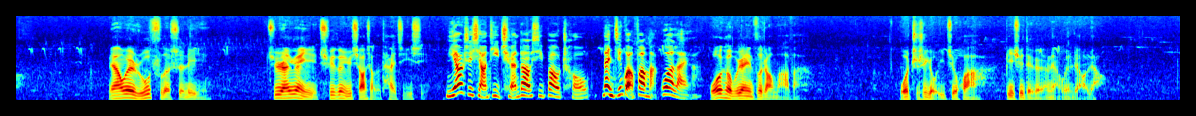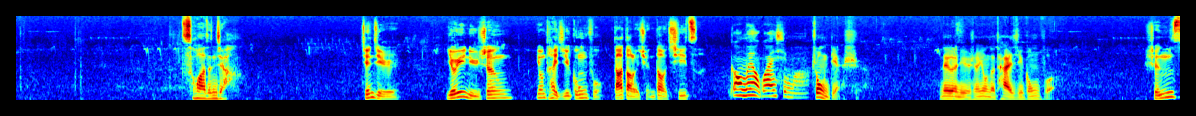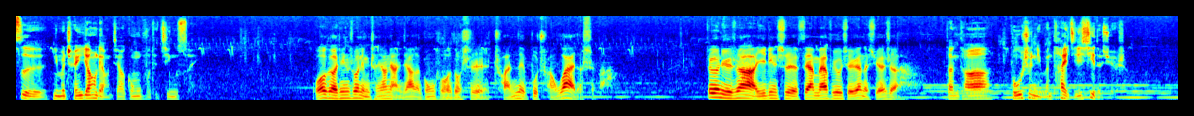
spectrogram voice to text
两位如此的实力，居然愿意屈尊于小小的太极系。你要是想替拳道系报仇，那你尽管放马过来啊！我可不愿意自找麻烦。我只是有一句话，必须得跟两位聊聊。此话怎讲？前几日，有一女生用太极功夫打倒了拳道妻子。跟我们有关系吗？重点是，那个女生用的太极功夫，神似你们陈阳两家功夫的精髓。我可听说你们陈阳两家的功夫都是传内不传外的，是吧？这个女生啊，一定是 CMFU 学院的学生，但她不是你们太极系的学生，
